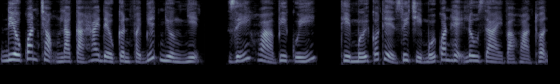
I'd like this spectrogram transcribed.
Điều quan trọng là cả hai đều cần phải biết nhường nhịn, dĩ hòa vi quý, thì mới có thể duy trì mối quan hệ lâu dài và hòa thuận.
